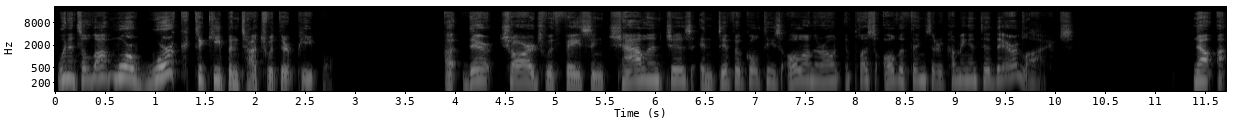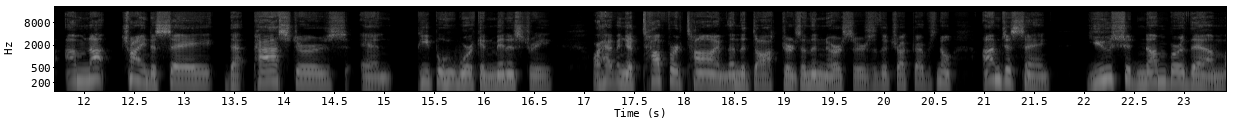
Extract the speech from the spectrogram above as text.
when it's a lot more work to keep in touch with their people. Uh, they're charged with facing challenges and difficulties all on their own, and plus all the things that are coming into their lives. Now, I'm not trying to say that pastors and people who work in ministry are having a tougher time than the doctors and the nurses or the truck drivers. No, I'm just saying you should number them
